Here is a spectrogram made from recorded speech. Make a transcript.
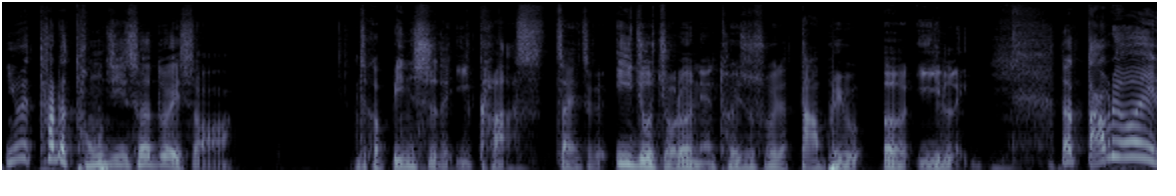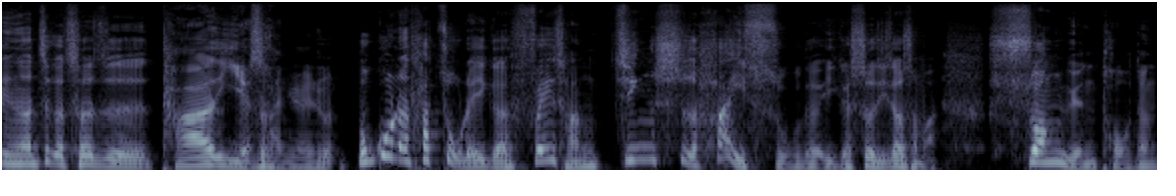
因为它的同级车对手啊。这个宾士的 E Class 在这个一九九六年推出所谓的 W 二一零，那 W 二一零呢，这个车子它也是很圆润，不过呢，它做了一个非常惊世骇俗的一个设计，叫什么？双圆头灯。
